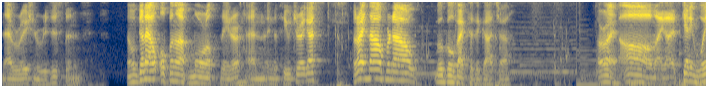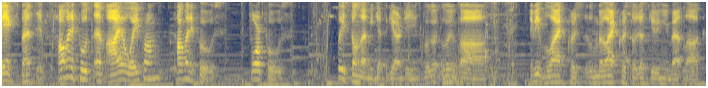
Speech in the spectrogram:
and aberration resistance. And we're gonna open up more later and in the future, I guess. But right now, for now, we'll go back to the gacha. Alright, oh my god, it's getting way expensive. How many pools am I away from? How many pools? Four pools. Please don't let me get the guarantee. We're going, uh, maybe black crystal, black crystal just giving me bad luck.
